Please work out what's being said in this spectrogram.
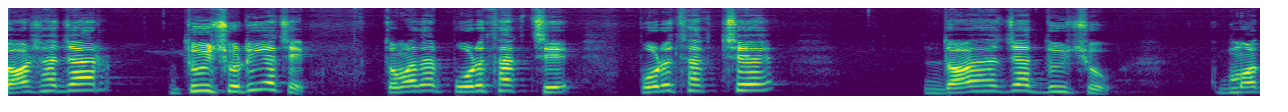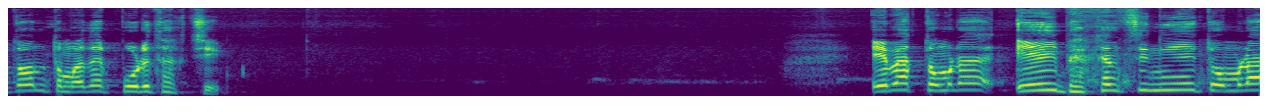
দশ হাজার দুইশো, ঠিক আছে? তোমাদের পড়ে থাকছে পড়ে থাকছে দশ হাজার দুইশো, মতন তোমাদের পড়ে থাকছে। এবার তোমরা এই ভ্যাকেন্সি নিয়েই তোমরা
